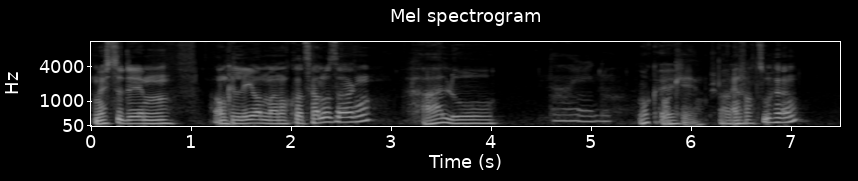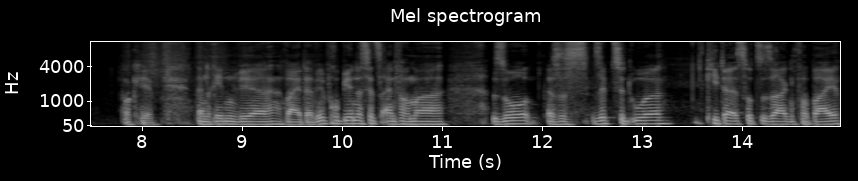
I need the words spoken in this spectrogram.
Möchtest du dem Onkel Leon mal noch kurz Hallo sagen? Hallo. Nein. Okay. Okay. Schade. Einfach zuhören? Okay, dann reden wir weiter. Wir probieren das jetzt einfach mal so. Es ist 17 Uhr, Kita ist sozusagen vorbei.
